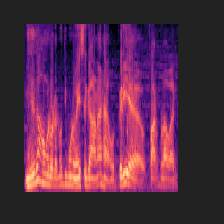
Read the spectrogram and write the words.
இதுதான் அவங்களோட நூத்தி மூணு வயசுக்கான ஒரு பெரிய ஃபார்முலாவா இருக்கு.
